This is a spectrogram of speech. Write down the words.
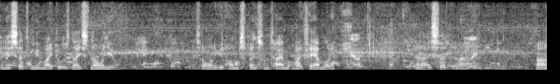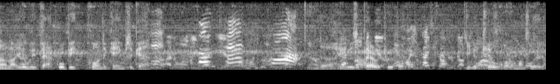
And he said to me, Mike, it was nice knowing you. So I want to get home, spend some time with my family. And I said, uh, no, no, no, you'll be back. We'll be going to games again. And uh, he was a paratrooper. He got killed about a month later.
